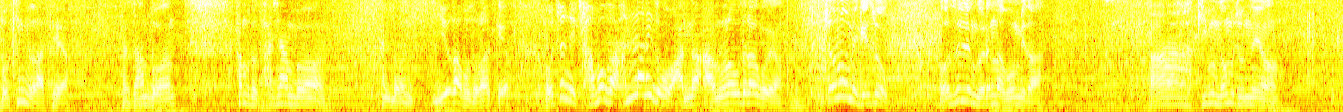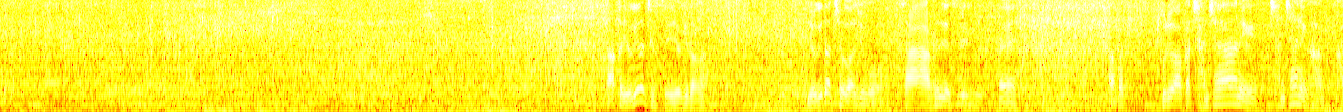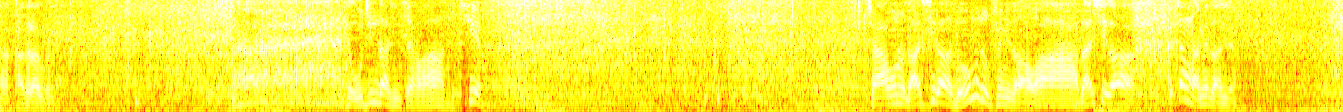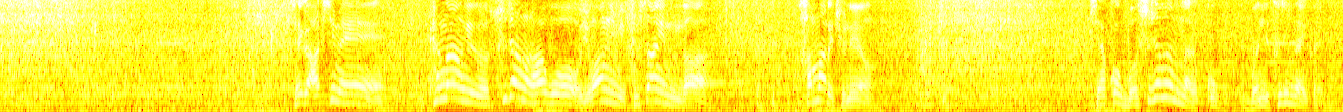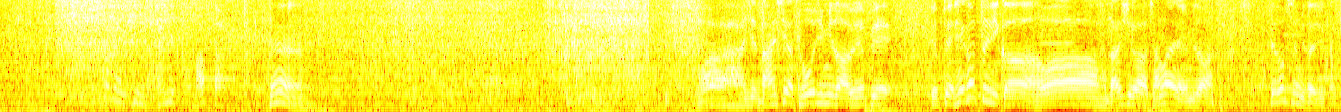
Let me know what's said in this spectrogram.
먹힌 것 같아요. 그래서 한번 한 번 더 다시 한번 한번 이어가 보도록 할게요. 어쩐지 잡어가 한 마리도 안, 나- 안 올라오더라고요. 쪄놓으면 계속 어슬림 거렸나 봅니다. 아 기분 너무 좋네요. 아까 여기다 쳤어요. 여기다가 여기다 쳐가지고 싹 흘렸어요. 예. 아까 줄이 아까 천천히 천천히 가, 가, 가 더라고요. 아, 오진다 진짜 와 미치겠다. 자 오늘 날씨가 너무 좋습니다. 와 날씨가 끝장납니다 이제. 제가 아침에 평강에 그 수장을 하고 용왕님이 불쌍했는가 한 마리 주네요. 제가 꼭 뭐 수장하는 날꼭 뭔일 터진다니까요. 하나 지금 나랑이 다 맞다. 예. 와, 이제 날씨가 더워집니다. 옆에, 옆에 해가 뜨니까, 와, 날씨가 장난이 아닙니다. 뜨겁습니다, 지금.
